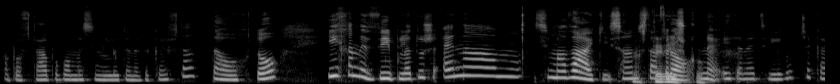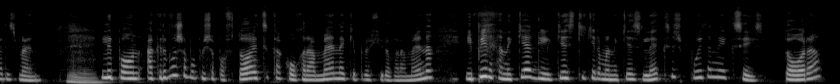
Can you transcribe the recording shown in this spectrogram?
από αυτά που είπαμε σύνολο ήταν 17, τα 8 είχαν δίπλα τους ένα μ, σημαδάκι, σαν σταυρό. Αστερίσκο. Ναι, ήταν έτσι λίγο τσεκαρισμένο. Μμ. Λοιπόν, ακριβώς από πίσω από αυτό, έτσι κακογραμμένα και προχειρογραμμένα, υπήρχαν και αγγλικές και γερμανικές λέξεις που ήταν οι εξής. Τώρα,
